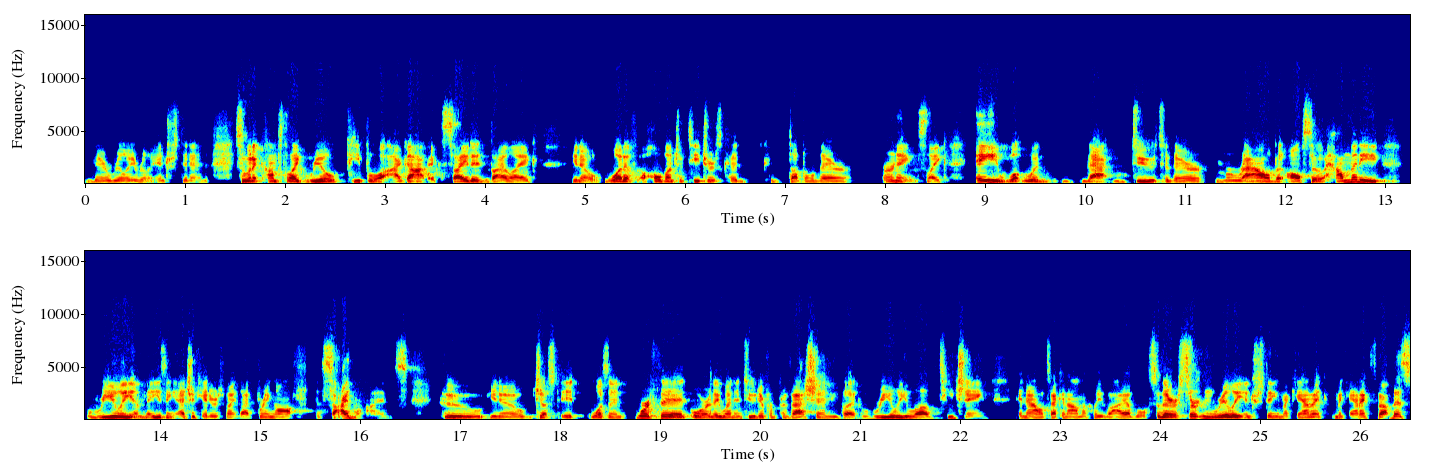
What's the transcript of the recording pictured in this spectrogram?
they're really really interested in. So when it comes to like real people i got excited by like you know what if a whole bunch of teachers could could double their earnings like a what would that do to their morale but also how many really amazing educators might that bring off the sidelines who you know just it wasn't worth it or they went into a different profession but really love teaching and now it's economically viable. So there are certain really interesting mechanic mechanics about this.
